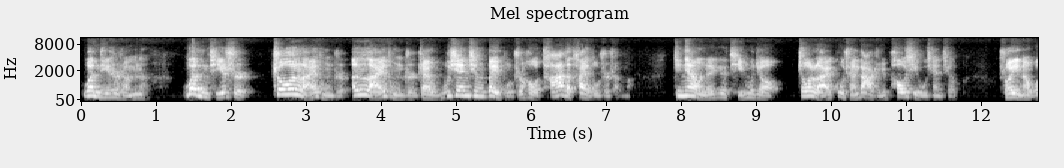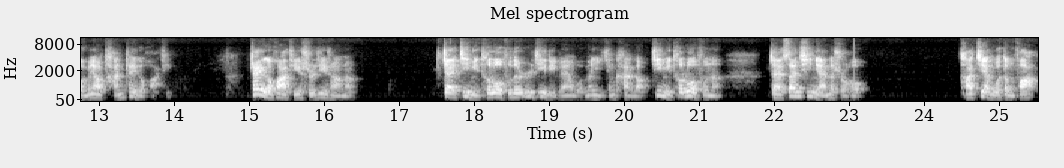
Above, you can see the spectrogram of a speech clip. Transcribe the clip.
问题是什么呢？问题是周恩来同志，恩来同志在吴先清被捕之后，他的态度是什么？今天我这个题目叫“周恩来顾全大局，抛弃吴先清”，所以呢，我们要谈这个话题。这个话题实际上呢，在季米特洛夫的日记里边，我们已经看到，季米特洛夫呢，在三七年的时候。他见过邓发，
